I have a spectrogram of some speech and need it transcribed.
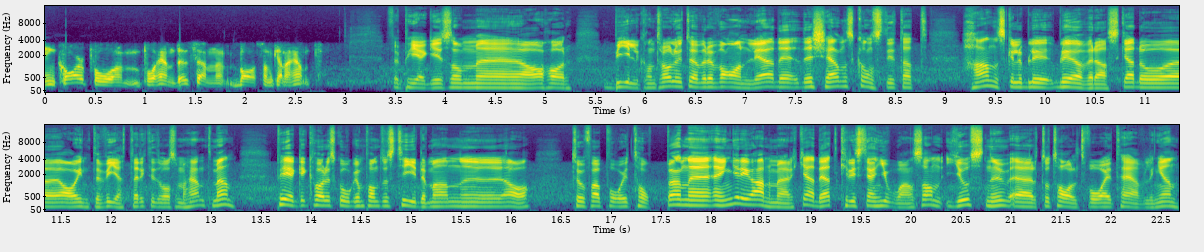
in-car på, på händelsen, vad som kan ha hänt för PG som ja, har bilkontroll utöver det vanliga. Det, det, känns konstigt att han skulle bli, bli överraskad och ja, inte veta riktigt vad som har hänt. Men PG kvar i skogen, Pontus Tideman, ja, tuffar på i toppen. Eh, en grej att anmärka det är att Christian Johansson just nu är total två i tävlingen.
